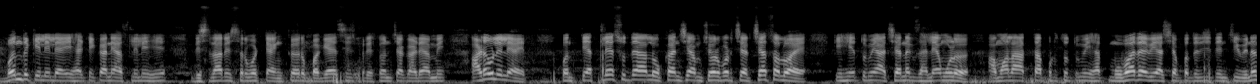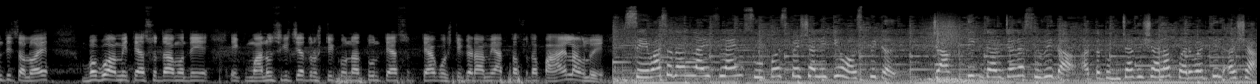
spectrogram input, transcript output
बंद केलेली आहे. ह्या ठिकाणी असलेले हे दिसणारे सर्व टँकर बगॅसिस प्रेसमेंटच्या गाड्या आम्ही अडवलेल्या आहेत. पण त्यातल्या सुद्धा लोकांची आमच्याबरोबर चर्चा चालू आहे की हे तुम्ही तुम्ही अचानक झाल्यामुळं आम्हाला आत्तापुरतं तुम्ही ह्यात मुभा द्यावी अशा पद्धतीची त्यांची विनंती चालू आहे. बघू आम्ही त्यासुद्धामध्ये एक माणुसकीच्या दृष्टिकोनातून त्या त्या गोष्टीकडे आम्ही आत्तासुद्धा पाहायला लागलो आहे Seva Sadan lifeline super speciality hospital. जागतिक दर्जाच्या सुविधा आता तुमच्या खिशाला परवडतील अशा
